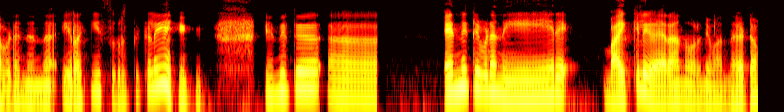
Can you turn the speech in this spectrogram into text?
അവിടെ നിന്ന് ഇറങ്ങി സുഹൃത്തുക്കളെ. എന്നിട്ട് എന്നിട്ട് ഇവിടെ നേരെ ബൈക്കിൽ കയറാമെന്ന് പറഞ്ഞ് വന്നു കേട്ടോ.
